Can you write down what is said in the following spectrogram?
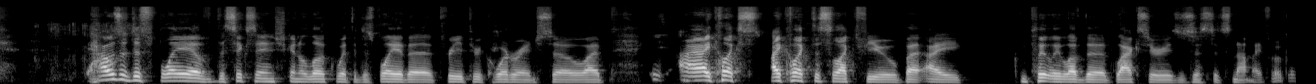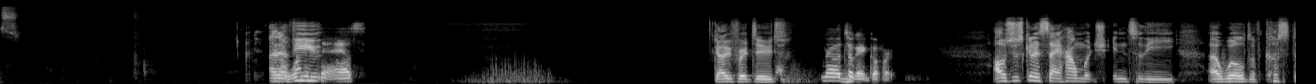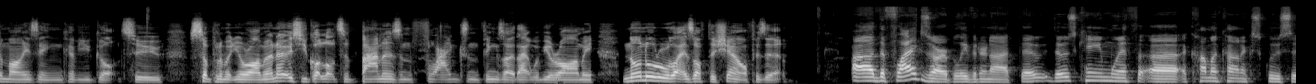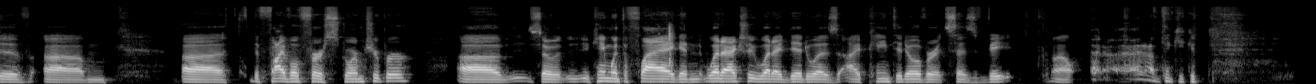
how's a display of the six inch going to look with the display of the three three quarter inch? So I, I collect I collect a select few, but I completely love the Black Series. It's just it's not my focus. And I have wanted you to ask. go for it, dude? No, it's okay. Go for it. I was just going to say, how much into the uh, world of customizing have you got to supplement your army? I notice you've got lots of banners and flags and things like that with your army. Not all of that is off the shelf, is it? Uh, the flags are, believe it or not, Tho- those came with uh, a Comic Con exclusive, um, uh, the 501st Stormtrooper. Uh, so it came with the flag, and what actually what I did was I painted over. It says, Va- well, I don't- I don't think you could.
